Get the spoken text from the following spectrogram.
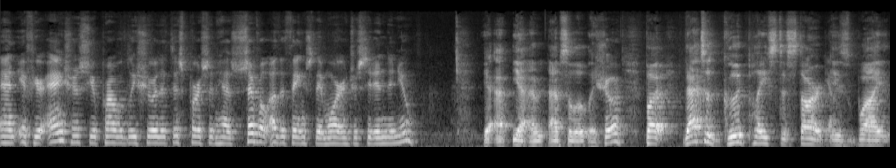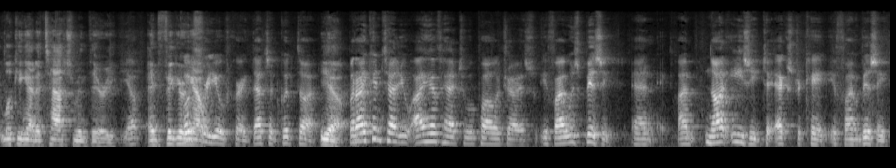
And if you're anxious, you're probably sure that this person has several other things they're more interested in than you. Yeah, yeah, absolutely. Sure. But that's a good place to start Yep. is by looking at attachment theory. Yep. And figuring Good out. Good for you, Craig. That's a good thought. Yeah. But I can tell you, I have had to apologize if I was busy, and I'm not easy to extricate if I'm busy.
